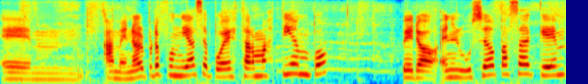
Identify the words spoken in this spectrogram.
Em, a menor profundidad se puede estar más tiempo, pero en el buceo pasa que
